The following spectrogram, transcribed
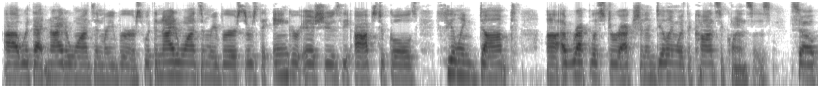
Uh, with that Knight of Wands in reverse. With the Knight of Wands in reverse, there's the anger issues, the obstacles, feeling dumped, uh, a reckless direction and dealing with the consequences. So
